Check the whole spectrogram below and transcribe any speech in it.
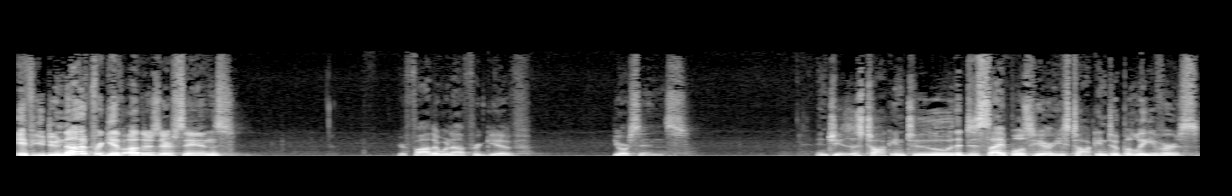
if you do not forgive others their sins, your Father will not forgive your sins. And Jesus is talking to the disciples here, he's talking to believers.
